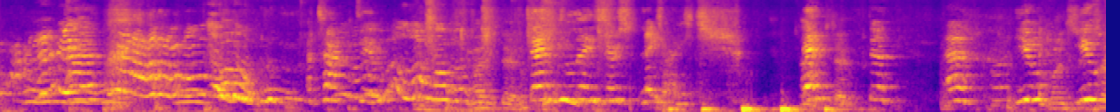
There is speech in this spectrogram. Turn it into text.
uh, attacked him. Then lasers, lasers. Then the uh, you you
